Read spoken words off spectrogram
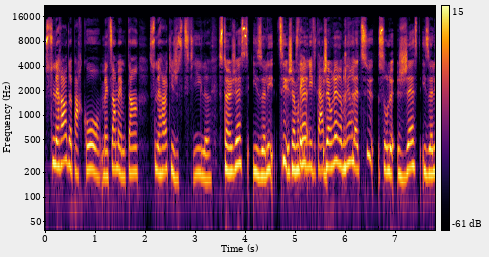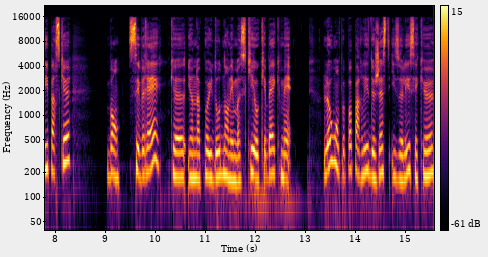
C'est une erreur de parcours, mais tu sais, en même temps, c'est une erreur qui est justifiée, là. C'est un geste isolé. Tu sais, j'aimerais inévitable. j'aimerais revenir là-dessus sur le geste isolé parce que bon, c'est vrai qu'il y en a pas eu d'autres dans les mosquées au Québec, mais là où on peut pas parler de geste isolé, c'est que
